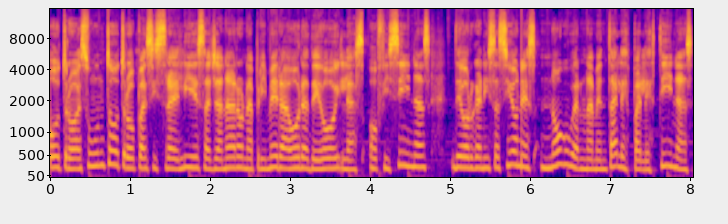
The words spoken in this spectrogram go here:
Otro asunto, tropas israelíes allanaron a primera hora de hoy las oficinas de organizaciones no gubernamentales palestinas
